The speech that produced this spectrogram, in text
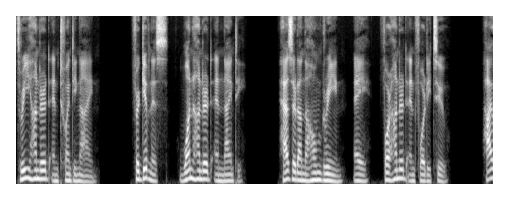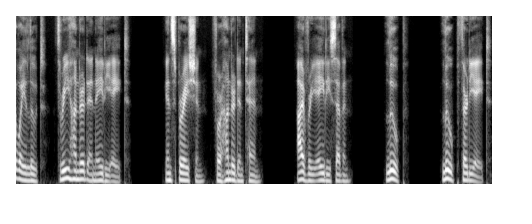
329. Forgiveness, 190. Hazard on the Home Green, A, 442. Highway Loot, 388. Inspiration, 410. Ivory, 87. Loop, Loop 38.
